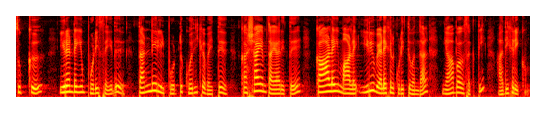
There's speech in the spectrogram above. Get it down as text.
சுக்கு இரண்டையும் பொடி செய்து தண்ணீரில் போட்டு கொதிக்க வைத்து கஷாயம் தயாரித்து காலை மாலை இரு வேளைகள் குடித்து வந்தால் ஞாபக சக்தி அதிகரிக்கும்.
